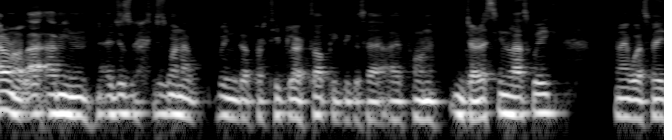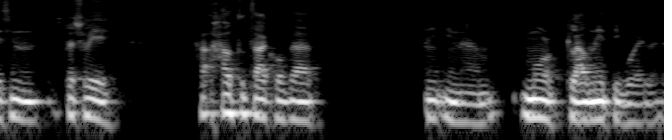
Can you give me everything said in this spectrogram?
I don't know. I, I mean, I just just want to bring that particular topic because I, I found interesting last week, and I was facing especially how, to tackle that in, in a more cloud native way. Like,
